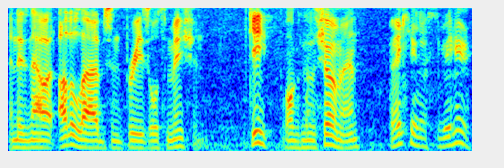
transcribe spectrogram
and is now at other labs in Breeze Automation. Gui, welcome to the show, man. Thank you. Nice to be here.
